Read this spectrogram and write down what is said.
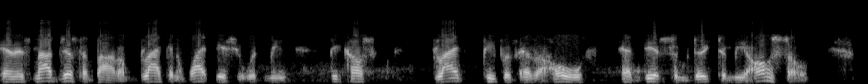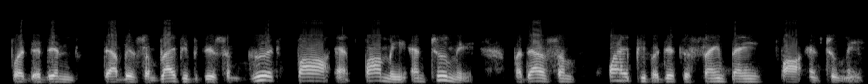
And it's not just about a black and white issue with me, because black people as a whole had did some dirt to me also. But then there have been some black people did some good far and for me and to me. But there are some white people did the same thing far and to me.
